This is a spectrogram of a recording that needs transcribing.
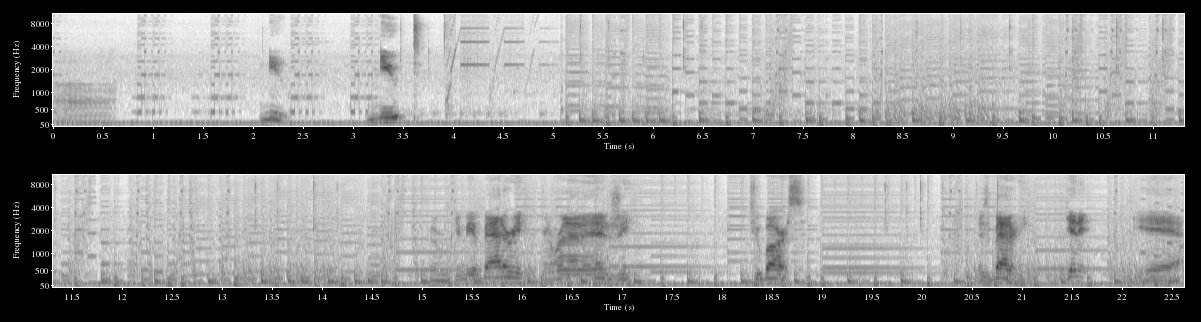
Uh, Newt. Newt. Give me a battery. I'm gonna run out of energy. Two bars. There's a battery. Get it. Yeah.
